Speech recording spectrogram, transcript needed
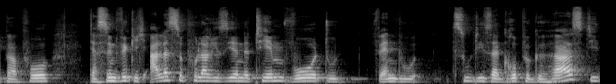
Pipapo. Das sind wirklich alles so polarisierende Themen, wo du, wenn du zu dieser Gruppe gehörst, die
